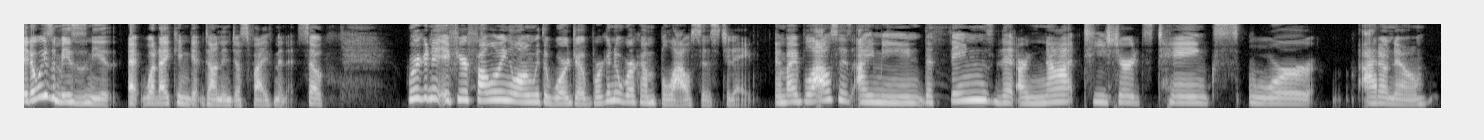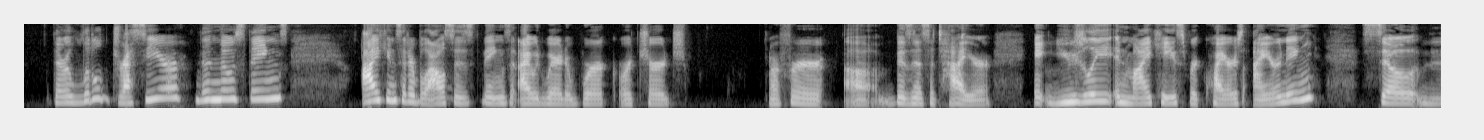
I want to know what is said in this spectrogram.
it always amazes me at what I can get done in just five minutes. So, we're gonna, if you're following along with the wardrobe, we're gonna work on blouses today. And by blouses, I mean the things that are not t shirts, tanks, or I don't know, they're a little dressier than those things I consider blouses things that I would wear to work or church or for uh, business attire. It usually, in my case, requires ironing. So,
